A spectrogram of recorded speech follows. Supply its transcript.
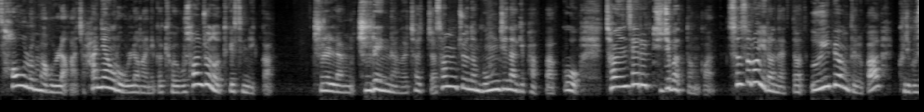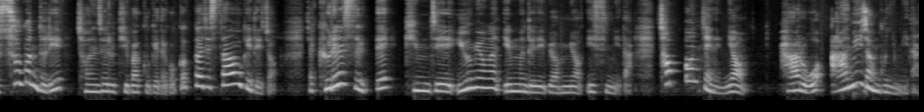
서울로 막 올라가죠. 한양으로 올라가니까 결국 선조는 어떻게 했습니까? 주랭랑, 주랭랑을 쳤죠. 성주는 몽진하기 바빴고 전세를 뒤집었던 건 스스로 일어났던 의병들과 그리고 수군들이 전세를 뒤바꾸게 되고 끝까지 싸우게 되죠. 자, 그랬을 때 김제의 유명한 인물들이 몇 명 있습니다. 첫 번째는요. 바로 안위 장군입니다.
